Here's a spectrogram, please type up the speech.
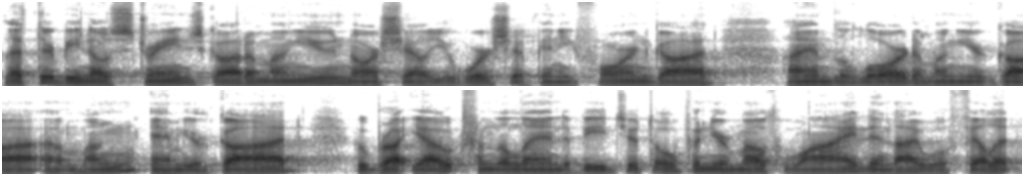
Let there be no strange God among you, nor shall you worship any foreign God. I am the Lord among your God, among am your God, who brought you out from the land of Egypt. Open your mouth wide, and I will fill it.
